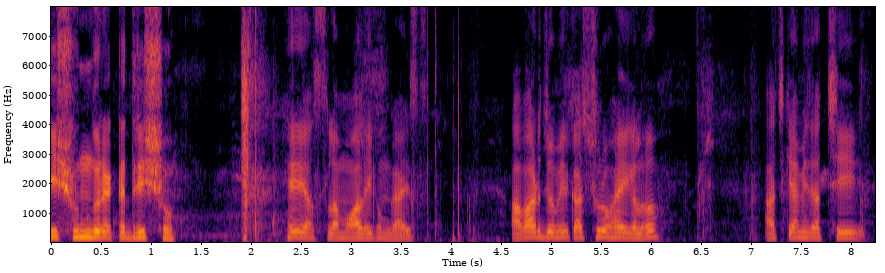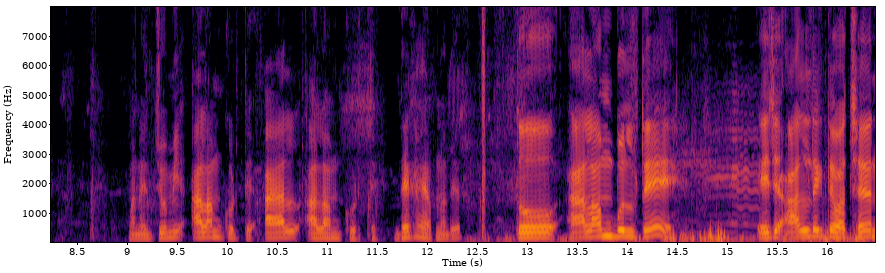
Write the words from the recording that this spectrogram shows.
কি সুন্দর একটা দৃশ্য। হে, আসসালামু আলাইকুম গাইস আবার জমির কাজ শুরু হয়ে গেল। আজকে আমি যাচ্ছি মানে জমি আলাম করতে, আল আলাম করতে। দেখাই আপনাদের। তো আলাম বলতে এই যে আল দেখতে পাচ্ছেন,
